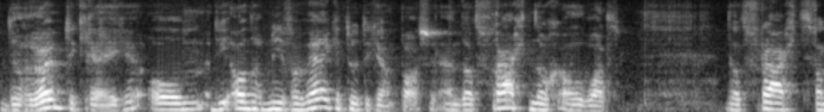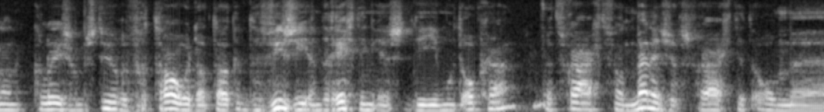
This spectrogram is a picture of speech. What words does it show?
de ruimte krijgen om die andere manier van werken toe te gaan passen. En dat vraagt nogal wat. Dat vraagt van een college van besturen vertrouwen dat dat de visie en de richting is die je moet opgaan. Het vraagt van managers vraagt het om uh,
